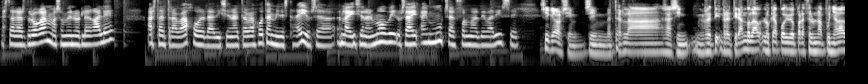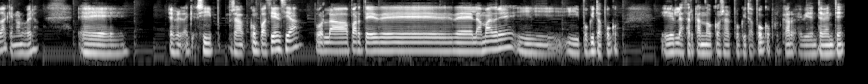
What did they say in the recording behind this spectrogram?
hasta las drogas más o menos legales, hasta el trabajo. La adición al trabajo también está ahí, o sea, la adición al móvil, o sea, hay, hay muchas formas de evadirse. Sí, claro, sin, sin meterla, o sea, sin reti- retirando la- lo que ha podido parecer una puñalada, que no lo era. eh, es verdad que sí, o sea, con paciencia por la parte de, de la madre y, y poquito a poco. E irle acercando cosas poquito a poco, porque claro, evidentemente,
